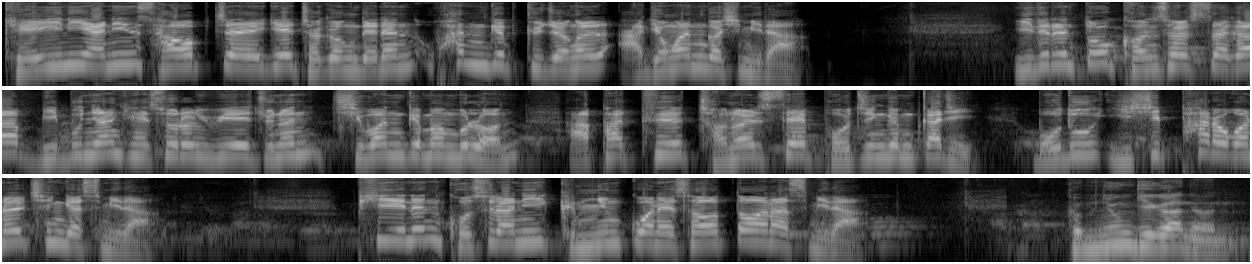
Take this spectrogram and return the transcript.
개인이 아닌 사업자에게 적용되는 환급 규정을 악용한 것입니다. 이들은 또 건설사가 미분양 해소를 위해 주는 지원금은 물론 아파트 전월세 보증금까지 모두 28억 원을 챙겼습니다. 피해는 고스란히 금융권에서 떠안았습니다. 금융기관은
